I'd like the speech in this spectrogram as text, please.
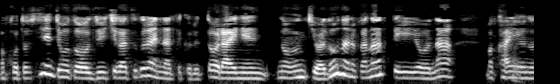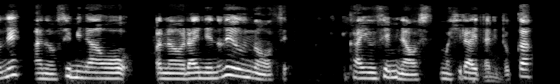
まあ、今年ね、ちょうど11月ぐらいになってくると、来年の運気はどうなるかなっていうような、まあ、勧誘のね、あの、セミナーを、あの、来年のね、運のせ開運セミナーをし、まあ、開いたりとか、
